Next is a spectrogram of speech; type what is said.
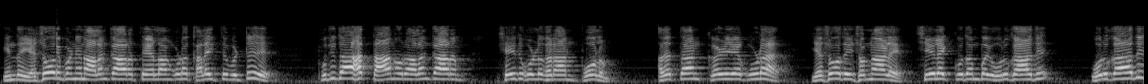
இந்த யசோதை பண்ணின அலங்காரத்தை எல்லாம் கூட கலைத்து விட்டு புதிதாக தான் ஒரு அலங்காரம் செய்து கொள்ளுகிறான் போலும். அதைத்தான் கீழே கூட யசோதை சொன்னாலே சீலை குதம்பை ஒரு காது ஒரு காது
